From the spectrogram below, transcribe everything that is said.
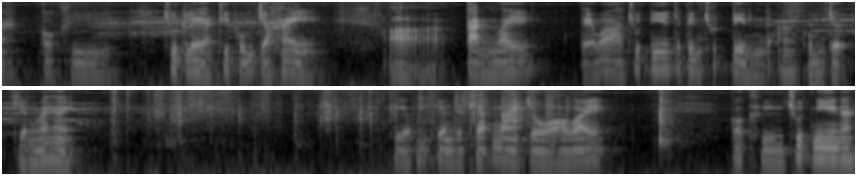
นะ ก็คือชุดแรกที่ผมจะให้กันไว้ แต่ว่าชุดนี้จะเป็นชุดเด่นนะผมจะเขียนไว้ให้เผื่อเพื่อนๆจะแคปหน้าจอเอาไว้ ก็คือชุดนี้นะ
